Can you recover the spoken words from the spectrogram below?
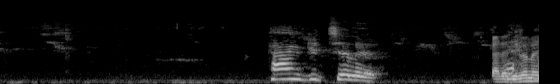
খাঙ্কির ছেলে কাটে দিল না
